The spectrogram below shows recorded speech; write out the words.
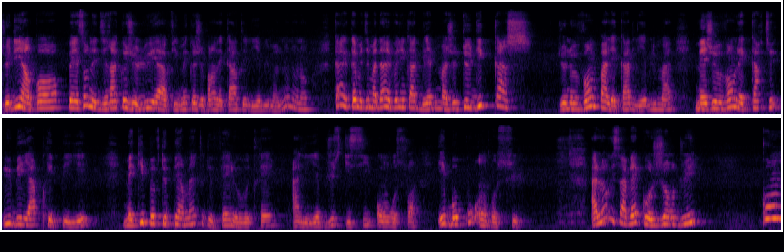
je dis encore, personne ne dira que je lui ai affirmé que je vends les cartes Lieblimal. Non, non, non. Quand quelqu'un me dit, madame, elle veut une carte Lieblimal, je te dis cash. Je ne vends pas les cartes Lieblimal, mais je vends les cartes UBA prépayées mais qui peuvent te permettre de faire le retrait à l'IEP. Jusqu'ici, on reçoit. Et beaucoup ont reçu. Alors, il savait qu'aujourd'hui, comme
